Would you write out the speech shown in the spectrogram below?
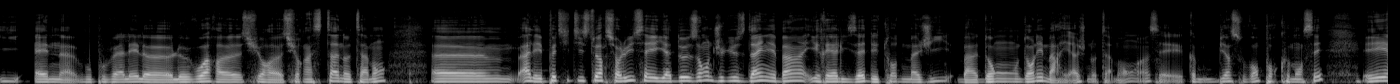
D-E-I-N. Vous pouvez aller le, le voir euh, sur, euh, sur Insta notamment. Euh, allez, petite histoire sur lui. C'est il y a deux ans, Julius Dine, eh ben, il réalisait des tours de magie bah, dans, dans les mariages notamment. hein. c'est comme bien souvent pour commencer. Et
